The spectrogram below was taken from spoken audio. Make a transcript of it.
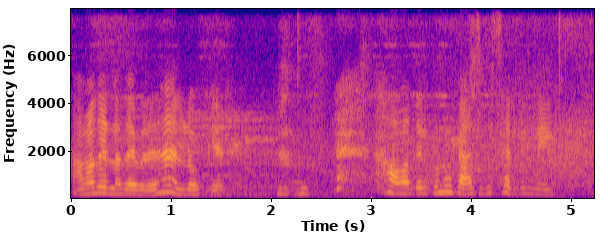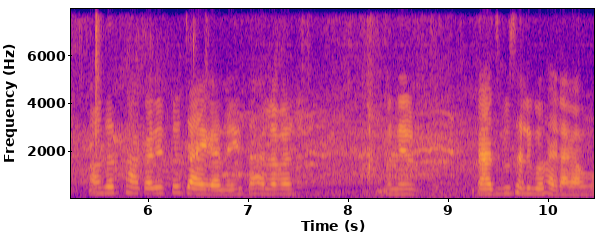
আমাদের না তাই বলে হ্যাঁ লোকের। আমাদের কোনো গাছ গুছালি নেই। আমাদের থাকারই তো জায়গা নেই, তাহলে আবার মানে গাছ গুছালি কোথায় লাগাবো?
